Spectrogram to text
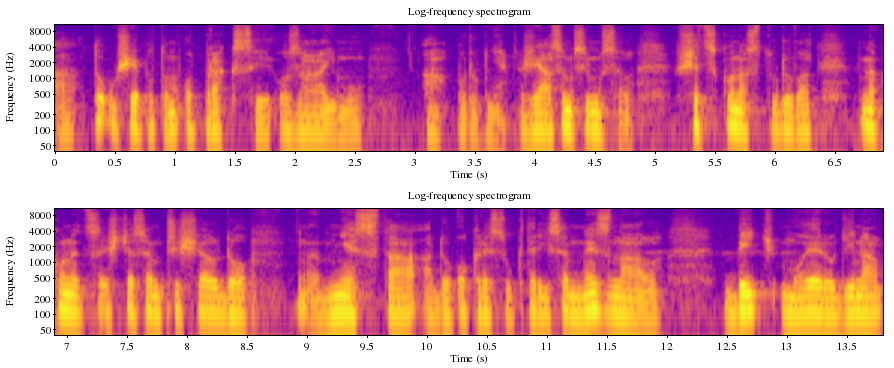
A to už je potom o praxi, o zájmu a podobně. Takže já jsem si musel všecko nastudovat. Nakonec ještě jsem přišel do města a do okresu, který jsem neznal, byť moje rodina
